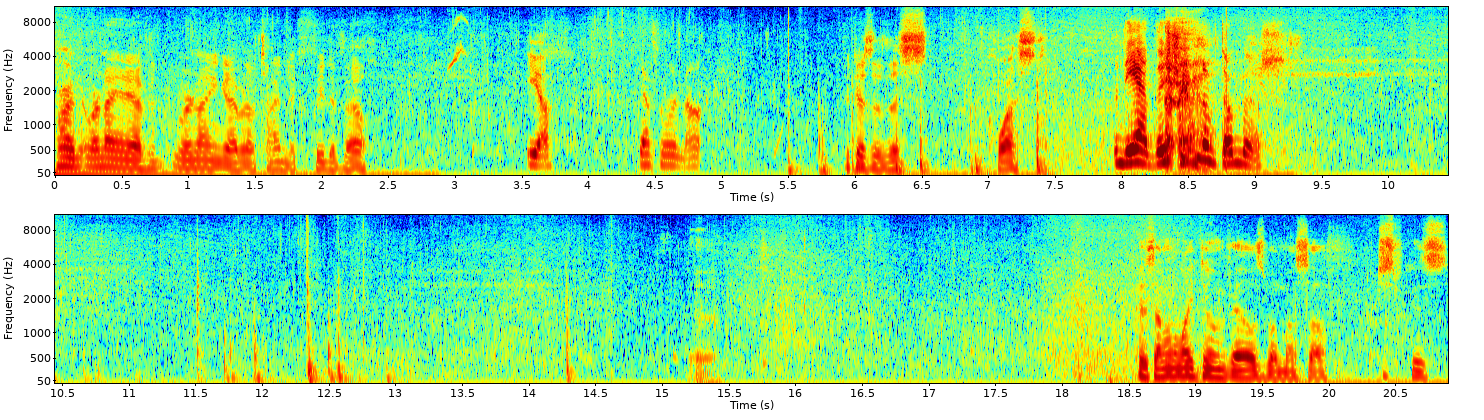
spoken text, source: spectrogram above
Probably, we're not gonna have we're not even gonna have enough time to complete a veil Yeah, definitely not. because of this quest. Yeah, they shouldn't have done this. Because I don't like doing veils by myself. Just because.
